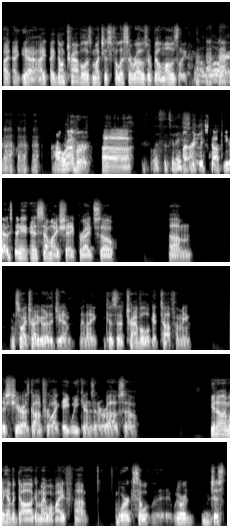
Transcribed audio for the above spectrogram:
I, I, yeah, I, I don't travel as much as Felissa Rose or Bill Moseley. Oh Lord. However, uh, Felissa today. I, it's tough. You got to stay in semi shape, right? So, um, and so I try to go to the gym, and I because the travel will get tough. I mean, this year I was gone for like eight weekends in a row, so you know, and we have a dog, and my wife uh, works, so we were just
